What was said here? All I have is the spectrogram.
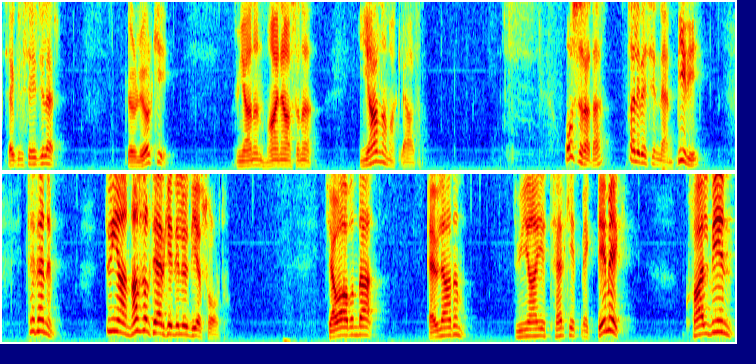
Sevgili seyirciler, görülüyor ki dünyanın manasını iyi anlamak lazım. O sırada talebesinden biri efendim dünya nasıl terk edilir diye sordu. Cevabında evladım dünyayı terk etmek demek kalbin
